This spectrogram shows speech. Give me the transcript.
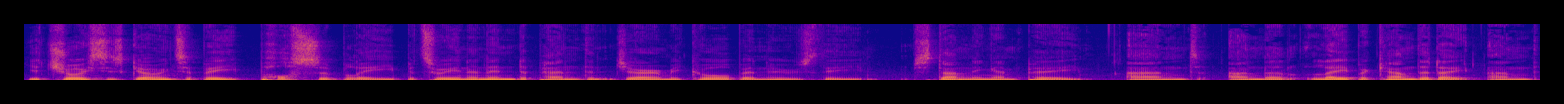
your choice is going to be possibly between an independent Jeremy Corbyn, who's the standing MP, and and a Labour candidate. And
